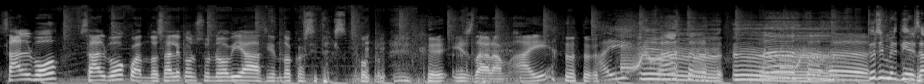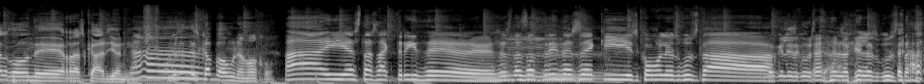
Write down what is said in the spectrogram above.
Salvo, salvo cuando sale con su novia haciendo cositas por Instagram. Ahí. Ahí. mm, mm. Tú siempre tienes algo donde rascar, Johnny. No se te escapa una, majo. Ay, estas actrices, estas actrices X, ¿cómo les gusta? Lo que les gusta. Lo que les gusta.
